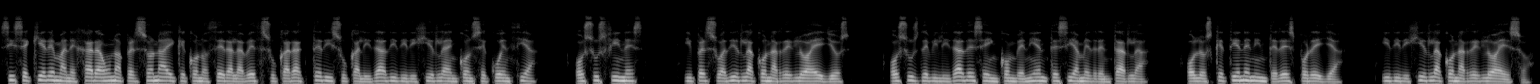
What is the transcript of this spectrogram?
Si se quiere manejar a una persona hay que conocer a la vez su carácter y su calidad y dirigirla en consecuencia, o sus fines, y persuadirla con arreglo a ellos, o sus debilidades e inconvenientes y amedrentarla, o los que tienen interés por ella, y dirigirla con arreglo a eso.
